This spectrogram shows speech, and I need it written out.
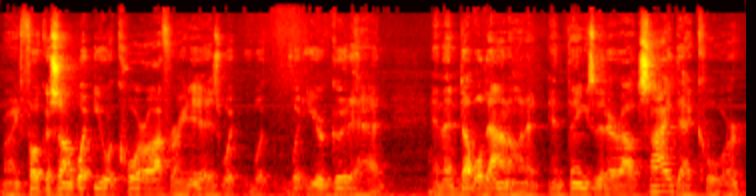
right? Focus on what your core offering is, what, what, what you're good at, and then double down on it. And things that are outside that core,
